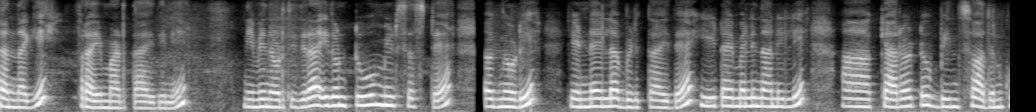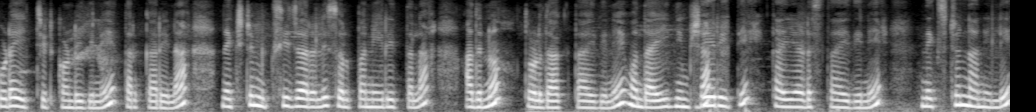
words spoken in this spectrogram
ಚೆನ್ನಾಗಿ ಫ್ರೈ ಮಾಡ್ತಾಯಿದ್ದೀನಿ ನೀವೇ ನೋಡ್ತಿದ್ದೀರಾ? ಇದೊಂದು ಟೂ ಮಿನಿಟ್ಸ್ ಅಷ್ಟೇ. ಇವಾಗ ನೋಡಿ ಎಣ್ಣೆ ಎಲ್ಲ ಬಿಡ್ತಾ ಇದೆ. ಈ ಟೈಮಲ್ಲಿ ನಾನಿಲ್ಲಿ ಕ್ಯಾರೆಟು ಬೀನ್ಸು ಅದನ್ನು ಕೂಡ ಹೆಚ್ಚಿಟ್ಕೊಂಡಿದ್ದೀನಿ ತರಕಾರಿನ. ನೆಕ್ಸ್ಟ್ ಮಿಕ್ಸಿ ಜಾರಲ್ಲಿ ಸ್ವಲ್ಪ ನೀರಿತ್ತಲ್ಲ ಅದನ್ನು ತೊಳೆದಾಕ್ತಾ ಇದ್ದೀನಿ. ಒಂದು ಐದು ನಿಮಿಷ ಈ ರೀತಿ ಕೈ ಆಡಿಸ್ತಾ ಇದ್ದೀನಿ. ನೆಕ್ಸ್ಟ್ ನಾನಿಲ್ಲಿ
